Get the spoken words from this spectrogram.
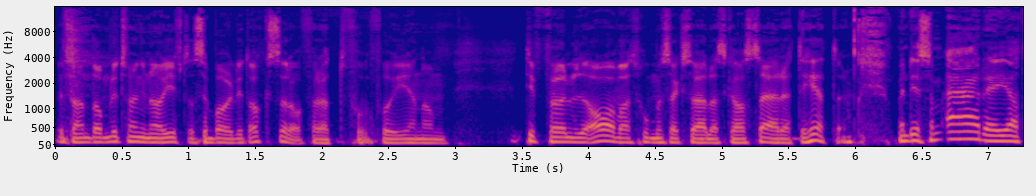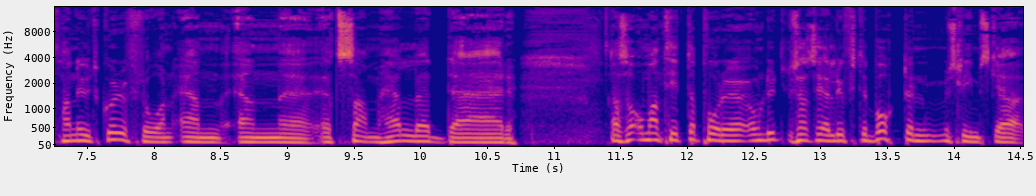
Utan de blir tvungna att gifta sig borgerligt också då för att få, få igenom till följd av att homosexuella ska ha särrättigheter. Men det som är är ju att han utgår ifrån en, en, eh, ett samhälle där Alltså om man tittar på det, om du så att säga lyfter bort den muslimska,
